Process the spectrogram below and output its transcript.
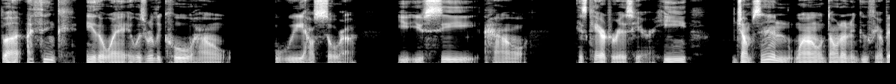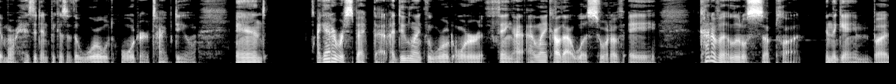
but I think either way, it was really cool how we how Sora, you you see how his character is here. He jumps in while Donald and Goofy are a bit more hesitant because of the world order type deal. And I gotta respect that. I do like the world order thing. I, I like how that was sort of a kind of a little subplot in the game, but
